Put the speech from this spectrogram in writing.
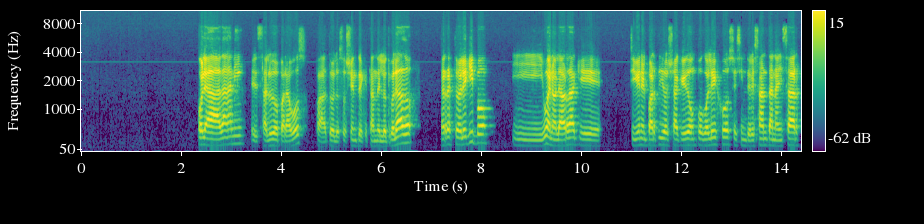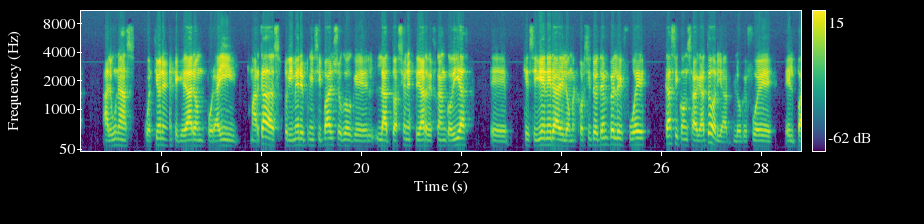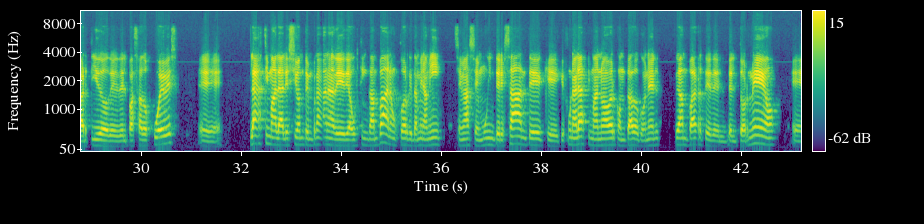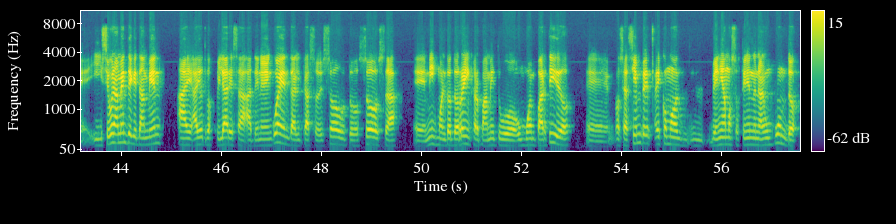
Hola Dani, el saludo para vos, para todos los oyentes que están del otro lado, el resto del equipo. Y bueno, la verdad que si bien el partido ya quedó un poco lejos, es interesante analizar algunas cuestiones que quedaron por ahí marcadas. Primero y principal, yo creo que la actuación estelar de Franco Díaz, eh, que si bien era de lo mejorcito de Temple, fue casi consagratoria lo que fue el partido del pasado jueves. Eh, lástima la lesión temprana de, Agustín Campana, un jugador que también a mí se me hace muy interesante, que, fue una lástima no haber contado con él gran parte del torneo. Eh, y seguramente que también hay, otros pilares a, tener en cuenta, el caso de Souto, Sosa, eh, mismo el Toto Reinger para mí tuvo un buen partido. Eh, o sea, siempre es como veníamos sosteniendo en algún punto.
